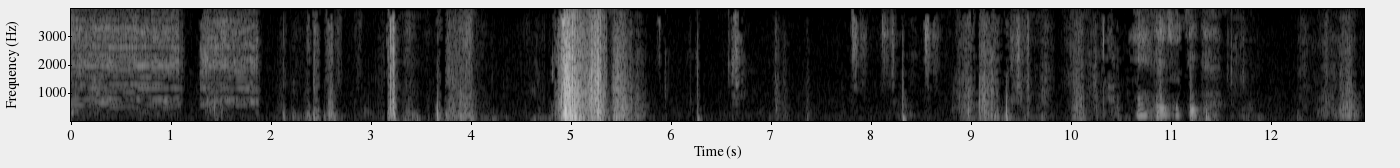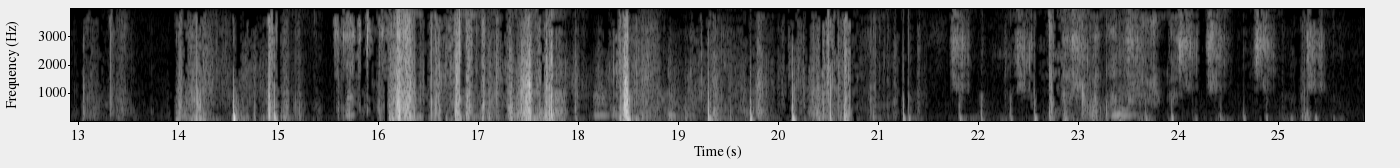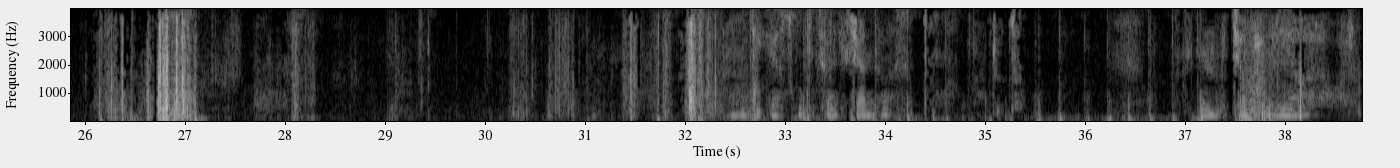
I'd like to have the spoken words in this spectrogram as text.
Bülent Mesut. Gidin Çamşurlu'ya ara var.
